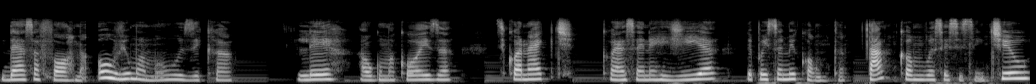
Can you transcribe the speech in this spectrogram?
dessa forma. Ouvir uma música, ler alguma coisa, se conecte com essa energia, depois você me conta, tá? Como você se sentiu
